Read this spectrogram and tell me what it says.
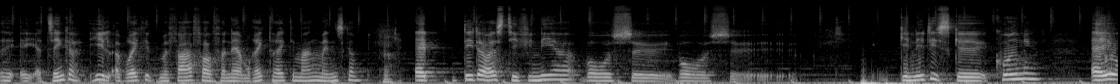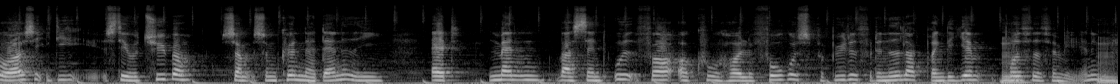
Øh, øh, jeg tænker helt oprigtigt med far for at fornærme rigtig, rigtig mange mennesker, ja. at det, der også definerer vores, øh, vores øh, genetiske kodning, er jo også i de stereotyper, som, som kønnen er dannet i, at manden var sendt ud for at kunne holde fokus på byttet, for det nedlagt, bringe det hjem, mm. brødføde familien. Ikke? Mm.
